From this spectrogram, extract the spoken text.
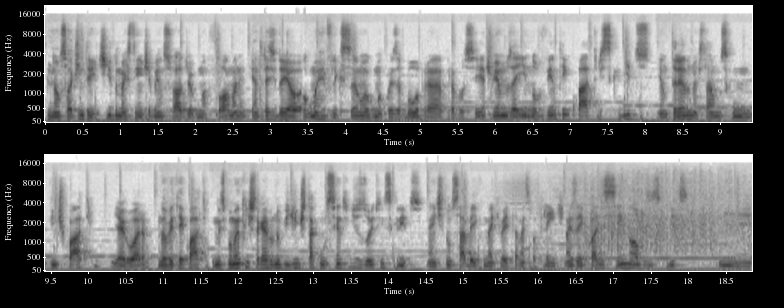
não só te entretido, mas tenha te abençoado de alguma forma, né? Tenha trazido aí alguma reflexão, alguma coisa boa para você. Tivemos aí 94 inscritos entrando, nós estávamos com 24 e agora 94. Nesse momento que a gente tá gravando o vídeo, a gente tá com 118 inscritos inscritos. A gente não sabe aí como é que vai estar mais pra frente, mas aí quase 100 novos inscritos e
